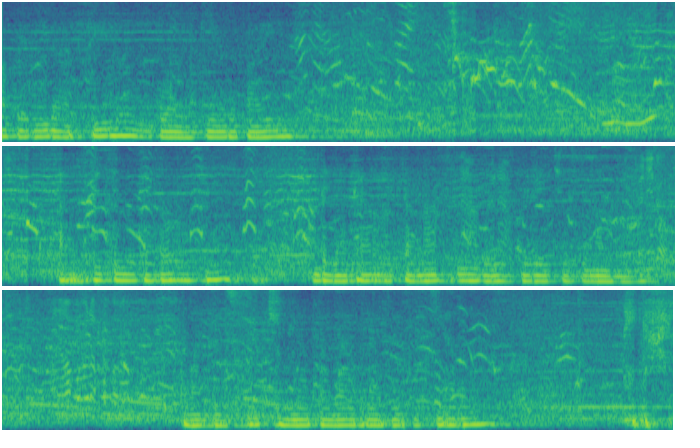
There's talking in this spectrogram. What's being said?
a pedir asilo en cualquier país. Artículo 14 de la Carta Magna de los Derechos Humanos. Cuando escucho la palabra refugiados, me caigo.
